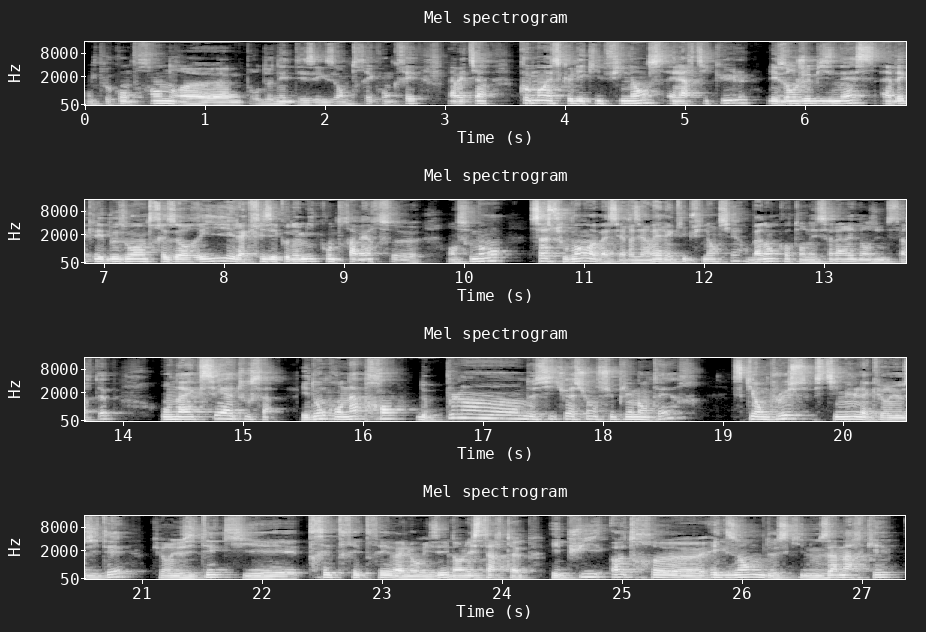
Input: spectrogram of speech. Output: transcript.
On peut comprendre, euh, pour donner des exemples très concrets, ah bah tiens, comment est-ce que l'équipe finance, elle articule les enjeux business avec les besoins en trésorerie et la crise économique qu'on traverse en ce moment? Ça, souvent, bah, c'est réservé à l'équipe financière. Bah non, quand on est salarié dans une startup, on a accès à tout ça. Et donc, on apprend de plein de situations supplémentaires, ce qui en plus stimule la curiosité, curiosité qui est très très très valorisée dans les startups. Et puis, autre euh, exemple de ce qui nous a marqué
